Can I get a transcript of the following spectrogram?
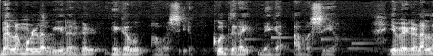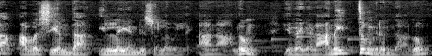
பலமுள்ள வீரர்கள் மிகவும் அவசியம். குதிரை மிக அவசியம். இவைகளெல்லாம் அவசியம்தான் இல்லை என்று சொல்லவில்லை. ஆனாலும் இவைகள் அனைத்தும் இருந்தாலும்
